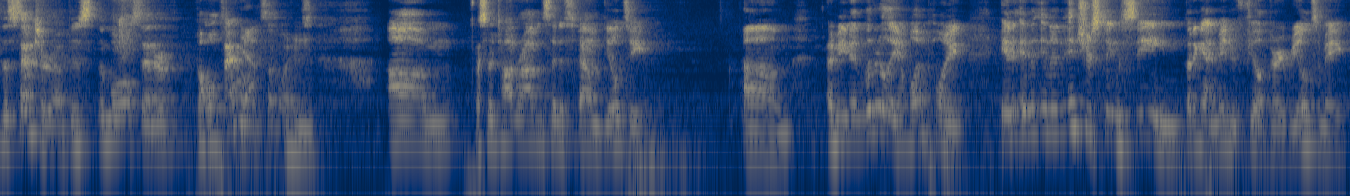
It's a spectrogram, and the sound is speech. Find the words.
the center of this the moral center of the whole town Yeah. in some ways um, so Todd Robinson is found guilty. Um, I mean, and literally at one point, in, in, in an interesting scene that again made it feel very real to me,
